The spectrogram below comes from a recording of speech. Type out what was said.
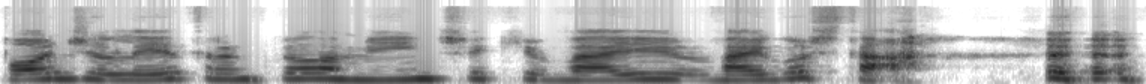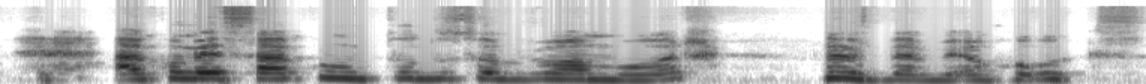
pode ler tranquilamente que vai, vai gostar. a começar com tudo sobre o amor da Bell Hooks.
